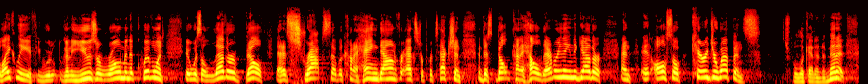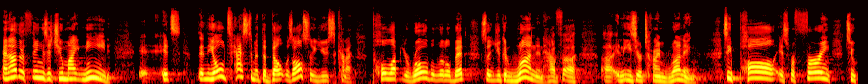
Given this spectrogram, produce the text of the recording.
Likely, if you were going to use a Roman equivalent, it was a leather belt that had straps that would kind of hang down for extra protection. And this belt kind of held everything together. And it also carried your weapons, which we'll look at in a minute, and other things that you might need. It's in the Old Testament, the belt was also used to kind of pull up your robe a little bit so you can run and have uh, uh, an easier time running. See, Paul is referring to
